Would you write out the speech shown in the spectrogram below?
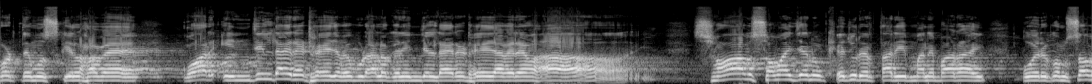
পড়তে মুশকিল হবে। ওর ইঞ্জিল ডাইরেক্ট হয়ে যাবে, বুড়া লোকের ইঞ্জিল ডাইরেক্ট হয়ে যাবে রে ভাই। সব সময় যেন খেজুরের তারিফ মানে বাড়ায়, ওইরকম সব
